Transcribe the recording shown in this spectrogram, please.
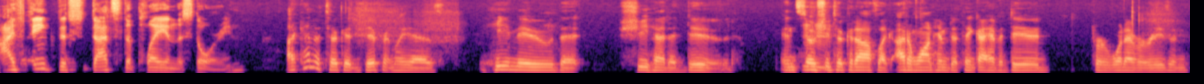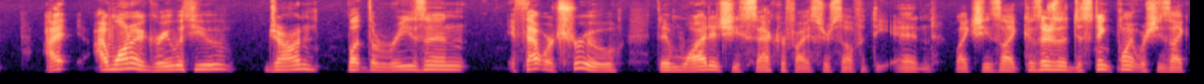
I think this that's the play in the story. I kind of took it differently as he knew that she had a dude, and so she Mhm. took it off like I don't want him to think I have a dude for whatever reason. I I want to agree with you, Jon, but the reason if that were true, then why did she sacrifice herself at the end? Like she's like cuz there's a distinct point where she's like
